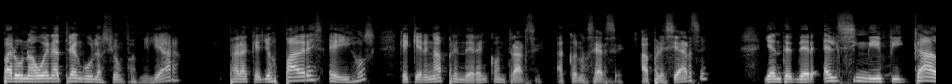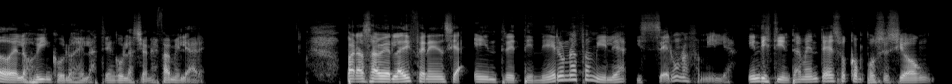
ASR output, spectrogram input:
Para una buena triangulación familiar. Para aquellos padres e hijos que quieren aprender a encontrarse, a conocerse, a apreciarse y a entender el significado de los vínculos de las triangulaciones familiares. Para saber la diferencia entre tener una familia y ser una familia, indistintamente de su composición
